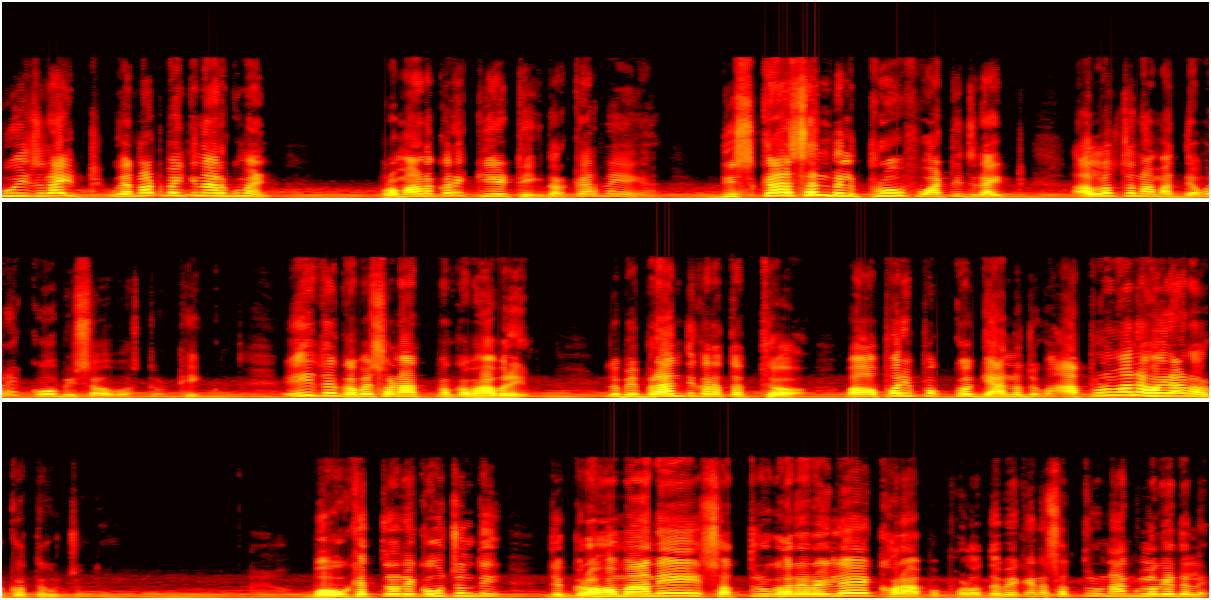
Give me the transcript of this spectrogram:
who is right. We are not making an argument. ପ୍ରମାଣ କରେ କିଏ ଠିକ୍ ଦରକାର ନାହିଁ ଆଜ୍ଞା discussion will prove what is right ଆଲୋଚନା ମାଧ୍ୟମରେ କେଉଁ ବିଷୟବସ୍ତୁ ଠିକ୍ ଏଇ ଯେଉଁ ଗବେଷଣାତ୍ମକ ଭାବରେ ଯେଉଁ ବିଭ୍ରାନ୍ତିକର ତଥ୍ୟ ବା ଅପରିପକ୍ୱ ଜ୍ଞାନ ଯୋଗୁଁ ଆପଣମାନେ ହଇରାଣ ହରକତ ହେଉଛନ୍ତି ବହୁ କ୍ଷେତ୍ରରେ କହୁଛନ୍ତି ଯେ ଗ୍ରହମାନେ ଶତ୍ରୁ ଘରେ ରହିଲେ ଖରାପ ଫଳ ଦେବେ କାହିଁକିନା ଶତ୍ରୁ ନାଁକୁ ଲଗେଇଦେଲେ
